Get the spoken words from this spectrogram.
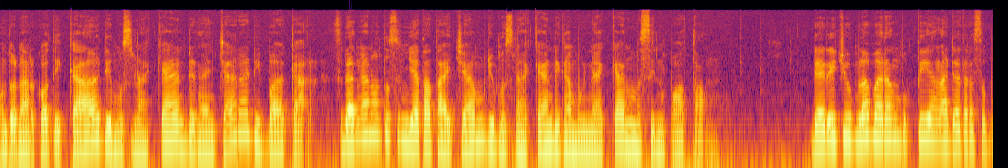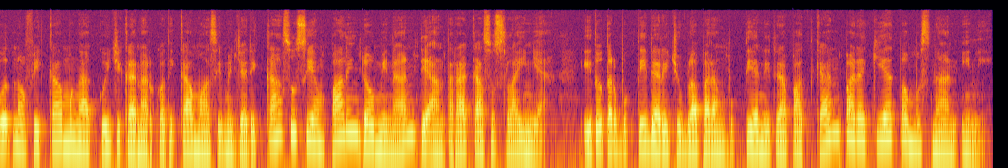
Untuk narkotika dimusnahkan dengan cara dibakar, sedangkan untuk senjata tajam dimusnahkan dengan menggunakan mesin potong. Dari jumlah barang bukti yang ada tersebut, Novika mengakui jika narkotika masih menjadi kasus yang paling dominan di antara kasus lainnya. Itu terbukti dari jumlah barang bukti yang didapatkan pada kiat pemusnahan ini.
